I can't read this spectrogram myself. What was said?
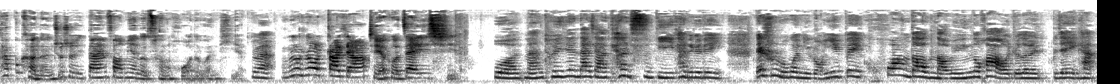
它不可能就是单方面的存活的问题，对。我就是让大家结合在一起。我蛮推荐大家看四 D 看这个电影，但是如果你容易被晃到脑晕的话，我觉得不建议看。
